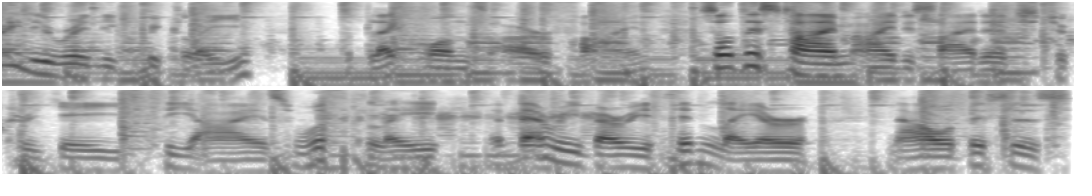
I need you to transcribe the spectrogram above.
really really quickly. The black ones are fine. So this time I decided to create the eyes with clay, a very very thin layer now this is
